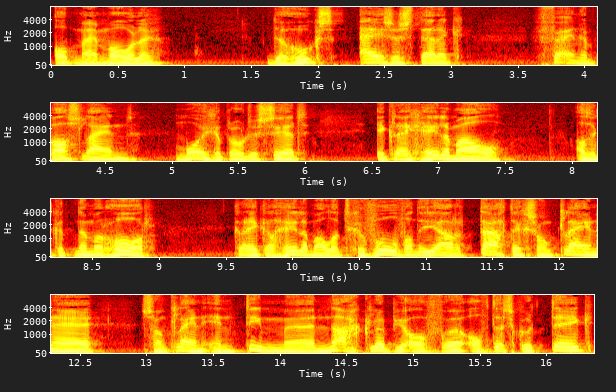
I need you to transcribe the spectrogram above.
op mijn molen. De hoeks ijzersterk, fijne baslijn, mooi geproduceerd. Ik krijg helemaal, als ik het nummer hoor, krijg ik al helemaal het gevoel van de jaren 80. Zo'n kleine, zo'n klein intiem eh, nachtclubje of, eh, of discotheek.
